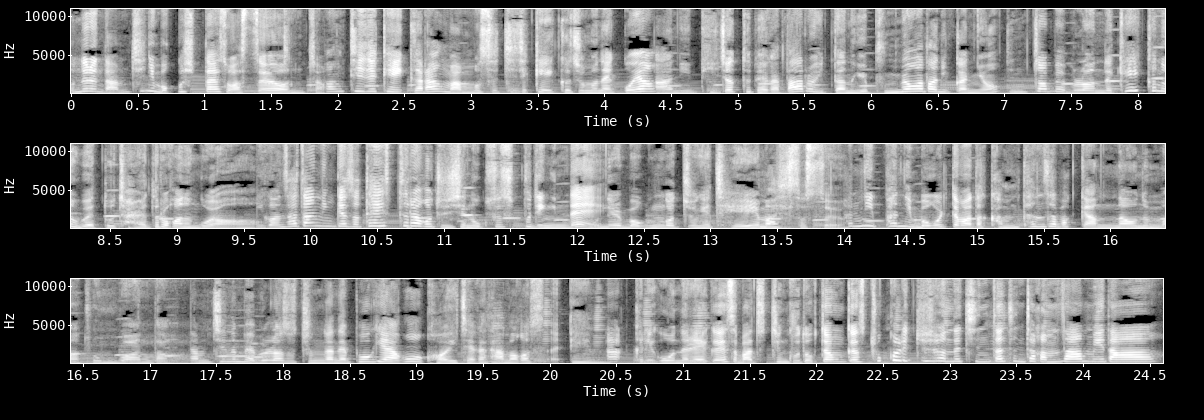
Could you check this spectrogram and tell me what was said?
오늘은 남친이 먹고 싶다 해서 왔어요. 진짜. 황치즈 케이크랑 맘모스 치즈 케이크 주문했고요. 아니 디저트 배가 따로 있다는 게 분명하다니까요. 진짜 배불렀는데 케이크는 왜 또 잘 들어가는 거야. 이건 사장님께서 taste라고 주신 옥수수 푸딩인데 오늘 먹은 것 중에 제일 맛있었어요. 한 입 한 입 먹을 때마다 감탄사밖에 안 나오는 맛. 존버한다. 남친은 배불러서 중간에 포기하고 거의 제가 다 먹었어요. 아 그리고 오늘 에그에서 마주친 구독자분께 서 초콜릿 주셨는데 진짜 진짜 감사합니다.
